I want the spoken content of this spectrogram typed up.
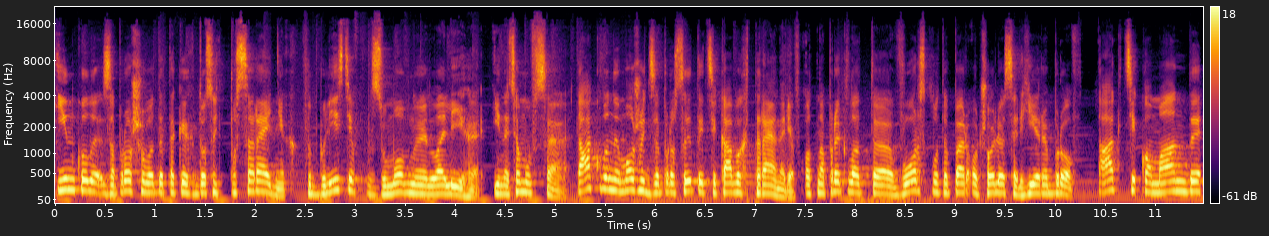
інколи запрошувати таких досить посередніх футболістів з умовної Ла Ліги. І на цьому все. Так вони можуть запросити цікавих тренерів. От, наприклад, е, Ворсклу тепер очолює Сергій Ребров. Так ці команди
